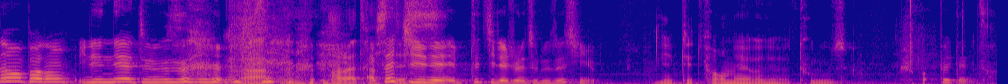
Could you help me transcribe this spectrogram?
Non, pardon, il est né à Toulouse. Ah, Ah, la Ah, peut-être qu'il est né- peut-être qu'il a joué à Toulouse aussi. il est peut-être formé à euh, Toulouse. Peut-être.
